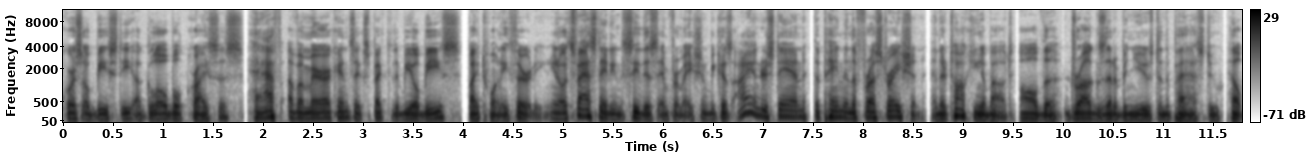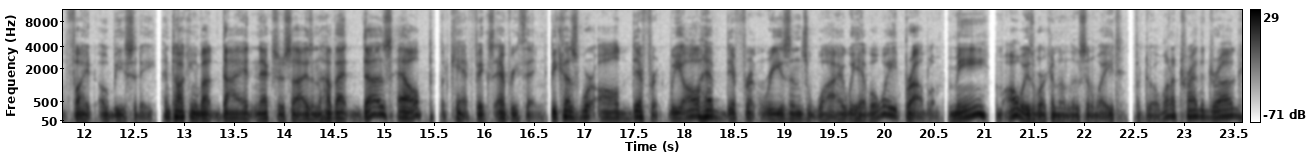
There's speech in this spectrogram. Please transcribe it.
course, obesity, a global crisis. Half of Americans expected to be obese by 2030. You know, it's fascinating to see this information because I understand the pain and the frustration, and they're talking about all the drugs that have been used in the past to help fight obesity, and talking about diet and exercise and how that does help, but can't everything because we're all different. We all have different reasons why we have a weight problem. Me, I'm always working on losing weight, but do I want to try the drug?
